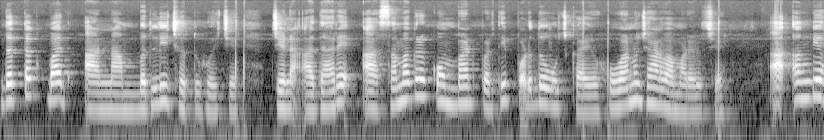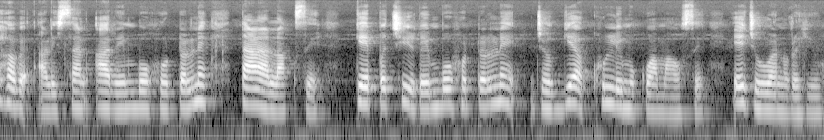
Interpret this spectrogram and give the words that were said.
દત્તક બાદ આ નામ બદલી જતું હોય છે, જેના આધારે આ સમગ્ર કૌભાંડ પરથી પડદો ઉંચકાયો હોવાનું જાણવા મળેલ છે. આ અંગે હવે આલિશાન આ રેમ્બો હોટલને તાળા લાગશે કે પછી રેમ્બો હોટલને જગ્યા ખુલ્લી મૂકવામાં આવશે, એ જોવાનું રહ્યું.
